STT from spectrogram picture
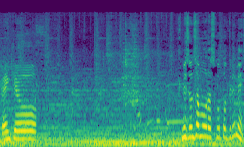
Thank you. Miss, unsa mo oras kutob diri, miss?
